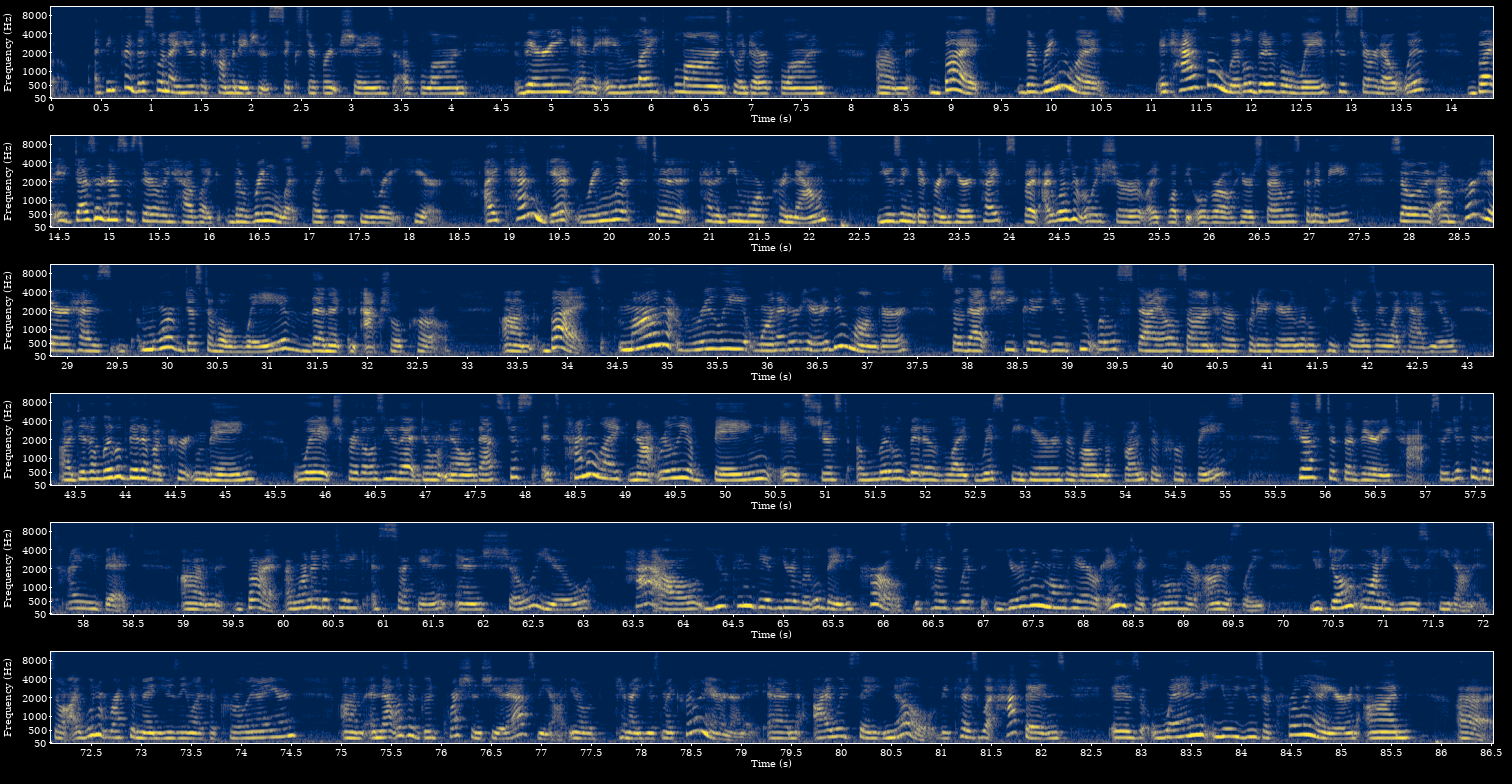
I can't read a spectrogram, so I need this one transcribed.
I think for this one I use a combination of six different shades of blonde, varying in a light blonde to a dark blonde, um, but the ringlets, it has a little bit of a wave to start out with, but it doesn't necessarily have like the ringlets like you see right here. I can get ringlets to kind of be more pronounced using different hair types, but I wasn't really sure like what the overall hairstyle was gonna be. So um, her hair has more of just of a wave than a, an actual curl. Um, but mom really wanted her hair to be longer so that she could do cute little styles on her, put her hair in little pigtails or what have you. I uh, did a little bit of a curtain bang, which for those of you that don't know, that's just, it's kind of like not really a bang. It's just a little bit of like wispy hairs around the front of her face, just at the very top. So we just did a tiny bit. Um, but I wanted to take a second and show you how you can give your little baby curls because with yearling mohair or any type of mohair, honestly, you don't want to use heat on it. So I wouldn't recommend using like a curling iron. Um, and that was a good question she had asked me, uh, you know, can I use my curling iron on it? And I would say no, because what happens is when you use a curling iron on uh,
